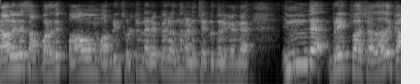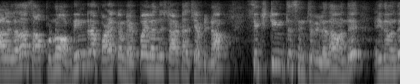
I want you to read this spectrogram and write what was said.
காலையில சாப்பிட்றது பாவம் அப்படின்னு சொல்லிட்டு நிறைய பேர் வந்து நினைச்சிட்டு இருந்திருக்காங்க. இந்த பிரேக்ஃபாஸ்ட் அதாவது காலையில் தான் சாப்பிடணும் அப்படின்ற பழக்கம் எப்பையிலேருந்து ஸ்டார்ட் ஆச்சு அப்படின்னா சிக்ஸ்டீன்த் செஞ்சுரியில தான் வந்து இது வந்து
